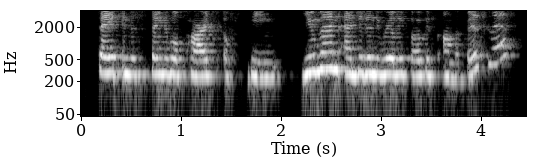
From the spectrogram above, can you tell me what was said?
stayed in the sustainable part of being human and didn't really focus on the business.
